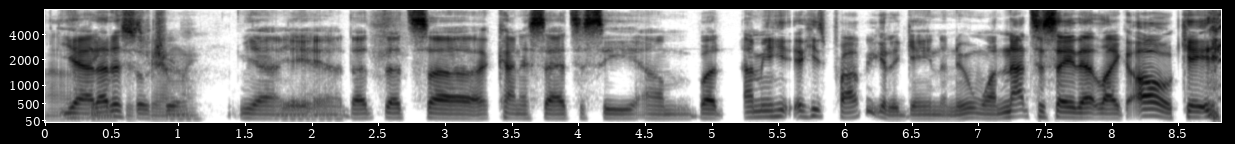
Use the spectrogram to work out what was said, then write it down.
Uh, Yeah, that is that with is his so true. Yeah, yeah, yeah. Yeah. That that's uh kind of sad to see. Um, but I mean, he, he's probably gonna gain a new one. Not to say that like, oh, Kate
